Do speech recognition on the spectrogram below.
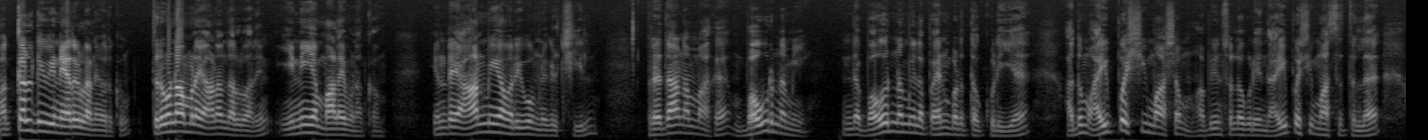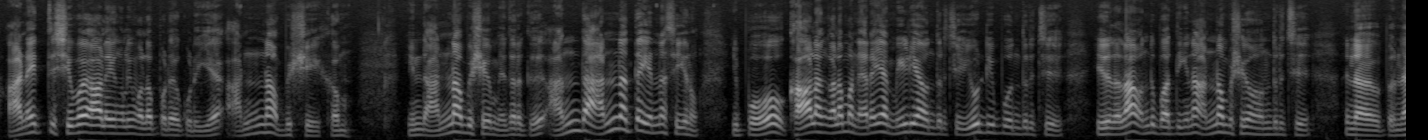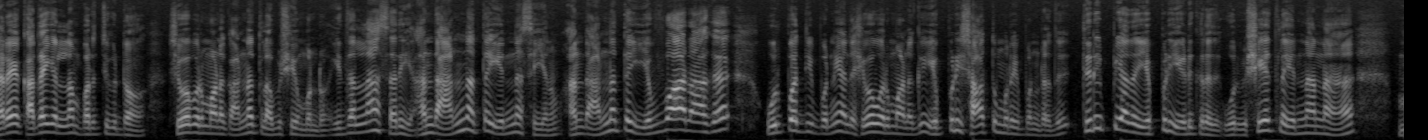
மக்கள் டிவி நேர்கள் அனைவருக்கும் திருவண்ணாமலை ஆனந்த் அல்வாரின் இனிய மாலை வணக்கம். இன்றைய ஆன்மீக அறிவோம் நிகழ்ச்சியில் பிரதானமாக பௌர்ணமி. இந்த பௌர்ணமியில் பயன்படுத்தக்கூடிய அதுவும் ஐப்பசி மாதம் அப்படின்னு சொல்லக்கூடிய இந்த ஐப்பசி மாதத்தில் அனைத்து சிவ ஆலயங்களையும் வளப்படக்கூடிய அன்ன அபிஷேகம் இந்த அன்னாபிஷேகம் எதற்கு? அந்த அன்னத்தை என்ன செய்யணும்? இப்போது காலங்காலமாக நிறைய மீடியா வந்துருச்சு யூடியூப் வந்துருச்சு. இதிலலாம் வந்து பார்த்திங்கன்னா அன்னாபிஷேகம் வந்துருச்சு. இந்த நிறைய கதைகள்லாம் பறிச்சுக்கிட்டோம். சிவபெருமானுக்கு அன்னத்தில் அபிஷேகம் பண்ணுறோம் இதெல்லாம் சரி. அந்த அன்னத்தை என்ன செய்யணும்? அந்த அன்னத்தை எவ்வாறாக உற்பத்தி பண்ணி அந்த சிவபெருமானுக்கு எப்படி சாத்து முறை பண்ணுறது திருப்பி அதை எப்படி எடுக்கிறது? ஒரு விஷயத்தில் என்னன்னா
